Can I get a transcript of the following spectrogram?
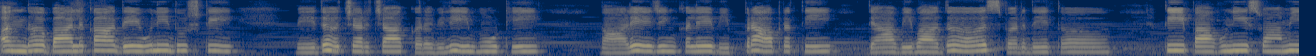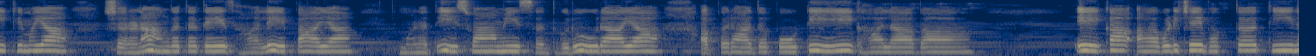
अंध बालका देऊनी दृष्टी वेद चर्चा करविली मोठी. बाळे जिंकले विप्राप्रती त्या विवाद स्पर्धेत. ती पाहुनी स्वामी किमया शरणांगत ते झाले पाया. म्हणती स्वामी सद्गुरुराया अपराध पोटी घालाबा एका आवडीचे भक्त तीन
